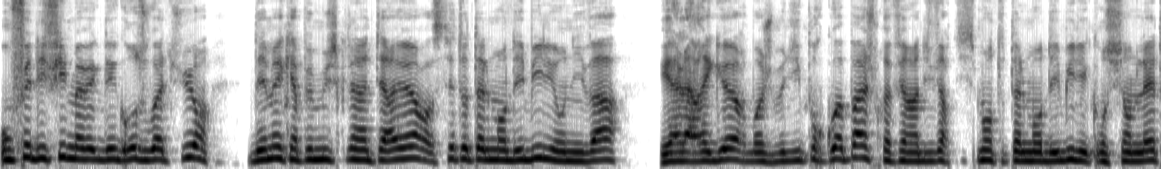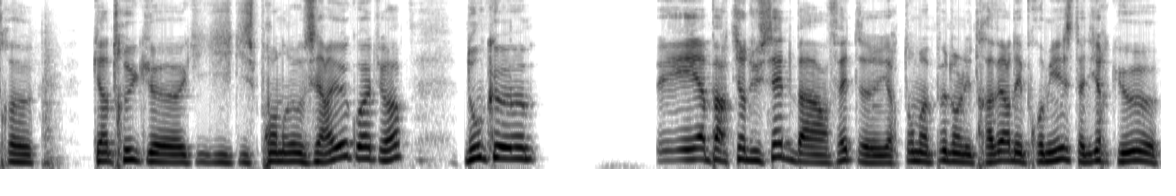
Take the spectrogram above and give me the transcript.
on fait des films avec des grosses voitures, des mecs un peu musclés à l'intérieur, c'est totalement débile et on y va. Et à la rigueur, moi je me dis pourquoi pas, je préfère un divertissement totalement débile et conscient de l'être euh, qu'un truc euh, qui, se prendrait au sérieux, quoi, tu vois. Donc, euh, et à partir du 7, bah en fait, il retombe un peu dans les travers des premiers, c'est-à-dire que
